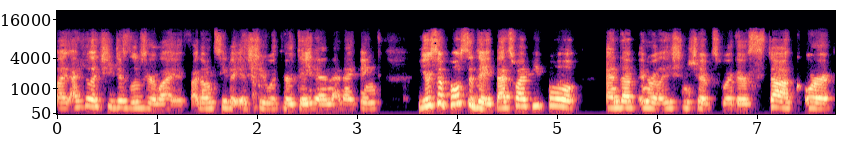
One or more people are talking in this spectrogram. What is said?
like I feel like she just lives her life. I don't see the issue with her dating. And I think you're supposed to date. That's why people end up in relationships where they're stuck or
